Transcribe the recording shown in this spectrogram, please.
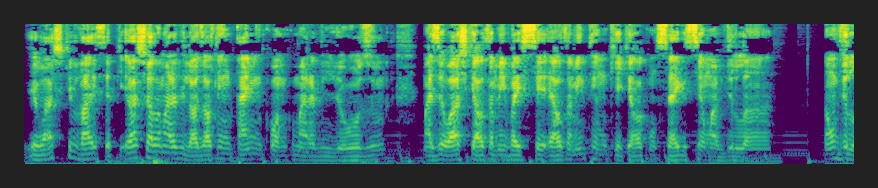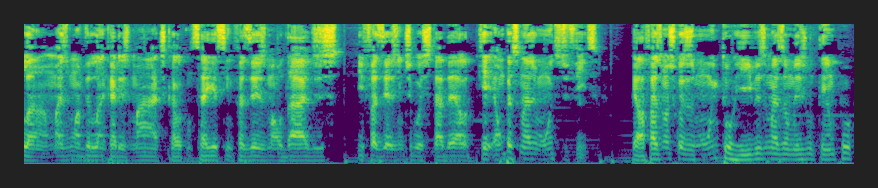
Eu acho que vai ser. Eu acho ela maravilhosa. Ela tem um timing cômico maravilhoso. Mas eu acho que ela também vai ser. Ela também tem um quê? Que ela consegue ser uma vilã. Não vilã, mas uma vilã carismática. Ela consegue, assim, fazer as maldades e fazer a gente gostar dela. Porque é um personagem muito difícil. Porque ela faz umas coisas muito horríveis, mas ao mesmo tempo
